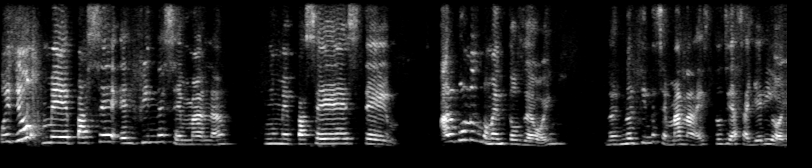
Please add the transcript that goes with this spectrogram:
pues yo me pasé el fin de semana, me pasé este, algunos momentos de hoy, no el fin de semana, estos días, ayer y hoy,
